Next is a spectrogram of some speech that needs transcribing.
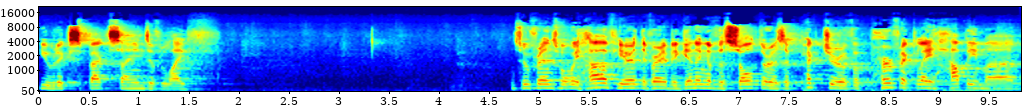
You would expect signs of life. And so, friends, what we have here at the very beginning of the Psalter is a picture of a perfectly happy man.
